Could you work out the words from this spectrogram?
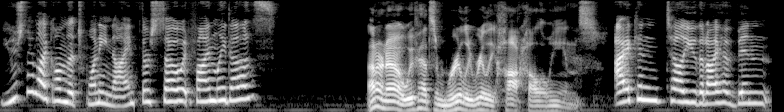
Usually, like on the 29th or so, it finally does. I don't know. We've had some really, really hot Halloweens. I can tell you that I have been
